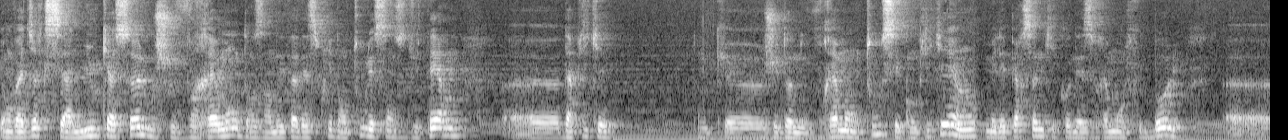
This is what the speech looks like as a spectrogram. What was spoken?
Et on va dire que c'est à Newcastle où je suis vraiment dans un état d'esprit, dans tous les sens du terme, d'appliquer. Donc euh, je donne vraiment tout, c'est compliqué, hein. mais les personnes qui connaissent vraiment le football euh,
